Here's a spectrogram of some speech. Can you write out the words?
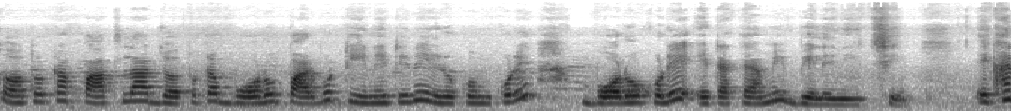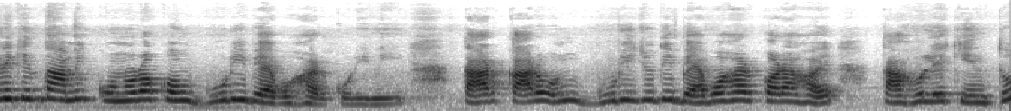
ততটা পাতলা যতটা বড় পারব, টেনে টেনে এরকম করে বড় করে এটাকে আমি বেলে নিচ্ছি। এখানে কিন্তু আমি কোনো রকম গুড়ি ব্যবহার করিনি। তার কারণ গুড়ি যদি ব্যবহার করা হয়, তাহলে কিন্তু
